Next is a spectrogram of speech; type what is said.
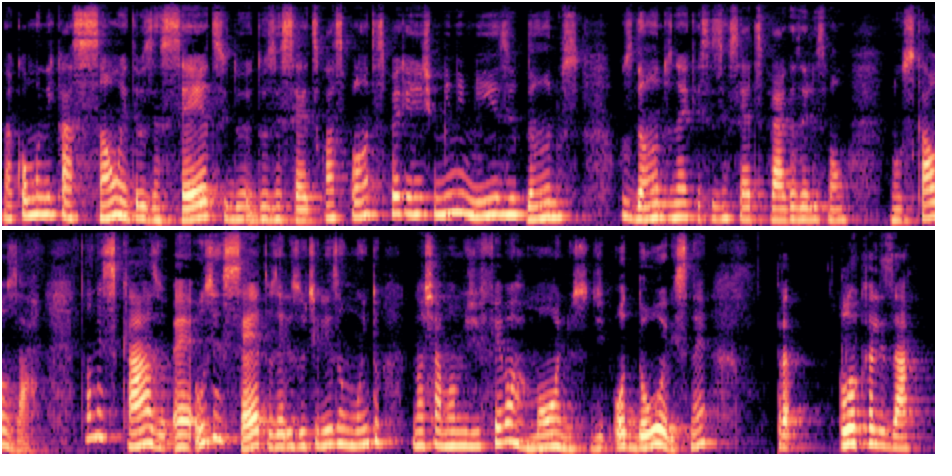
na comunicação entre os insetos e do, dos insetos com as plantas para que a gente minimize os danos, os danos né, que esses insetos pragas eles vão nos causar. Então, nesse caso, é, os insetos eles utilizam muito, nós chamamos de feromônios, de odores, né, para localizar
